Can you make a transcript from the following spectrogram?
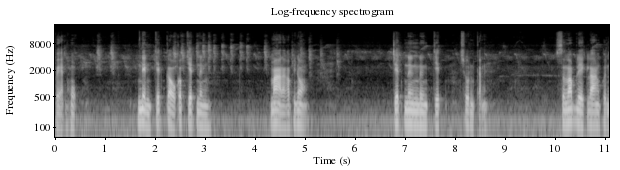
แปดหกเน้นเจ็ดเก้ากับเจ็ดหนึ่งมาแล้วครับพี่น้องเจ็ดหนึ่งหนึ่งเจ็ดชนกันสำหรับเหล็กรางเพิ่น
